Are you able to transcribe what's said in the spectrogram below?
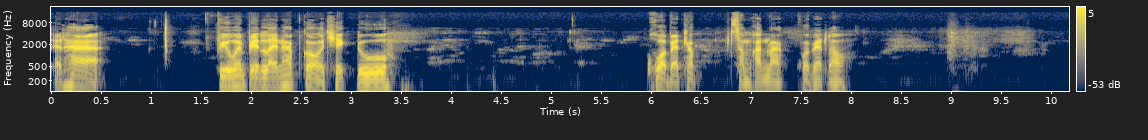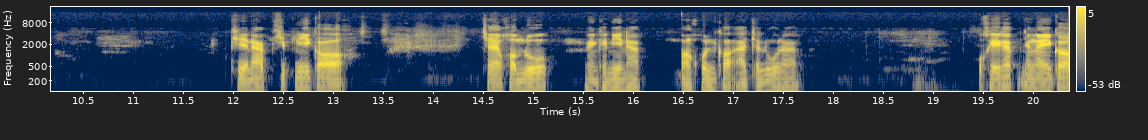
แต่ถ้าฟิลไม่เป็นไรนะครับ ก็เช็คดูขั้วแบตครับสำคัญมากขั้วแบตเรา โอเคนะครับ คลิปนี้ก็แชร์ความรู้เพียงแค่นี้นะครับ บางคนก็อาจจะรู้นะครับ โอเคครับ ยังไงก็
